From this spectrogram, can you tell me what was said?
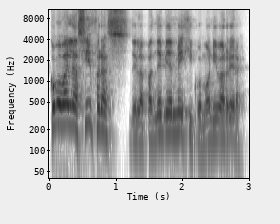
¿Cómo van las cifras de la pandemia en México, Moni Barrera?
